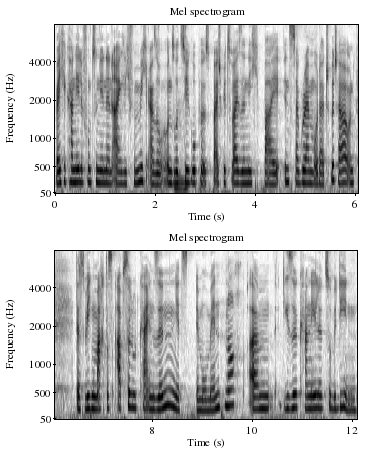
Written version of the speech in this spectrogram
welche Kanäle funktionieren denn eigentlich für mich? Also unsere mhm. Zielgruppe ist beispielsweise nicht bei Instagram oder Twitter und deswegen macht es absolut keinen Sinn, jetzt im Moment noch ähm, diese Kanäle zu bedienen.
